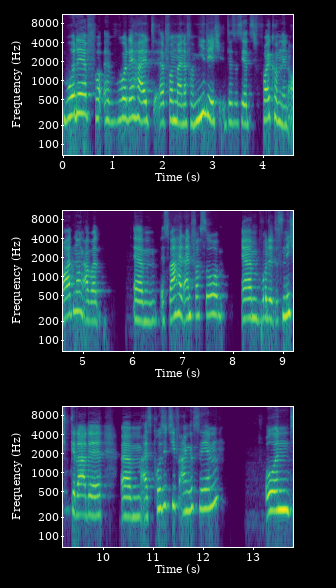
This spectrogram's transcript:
wurde, äh, wurde halt äh, von meiner Familie, ich, das ist jetzt vollkommen in Ordnung, aber ähm, es war halt einfach so, ähm, wurde das nicht gerade ähm, als positiv angesehen. Und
